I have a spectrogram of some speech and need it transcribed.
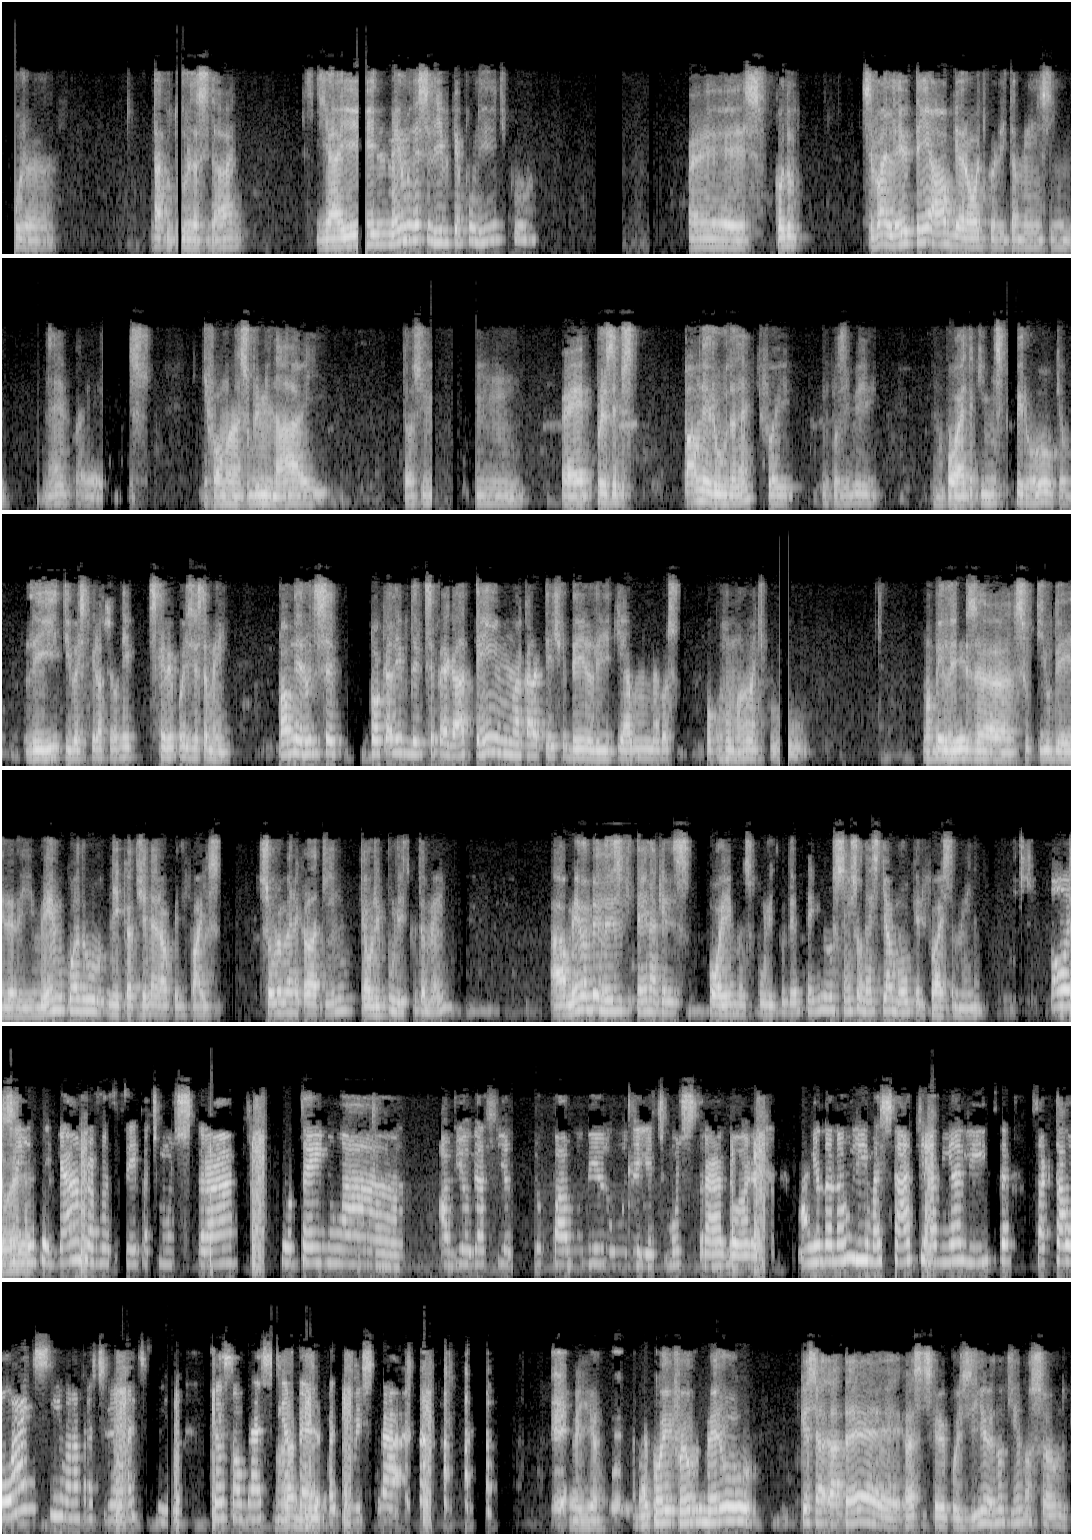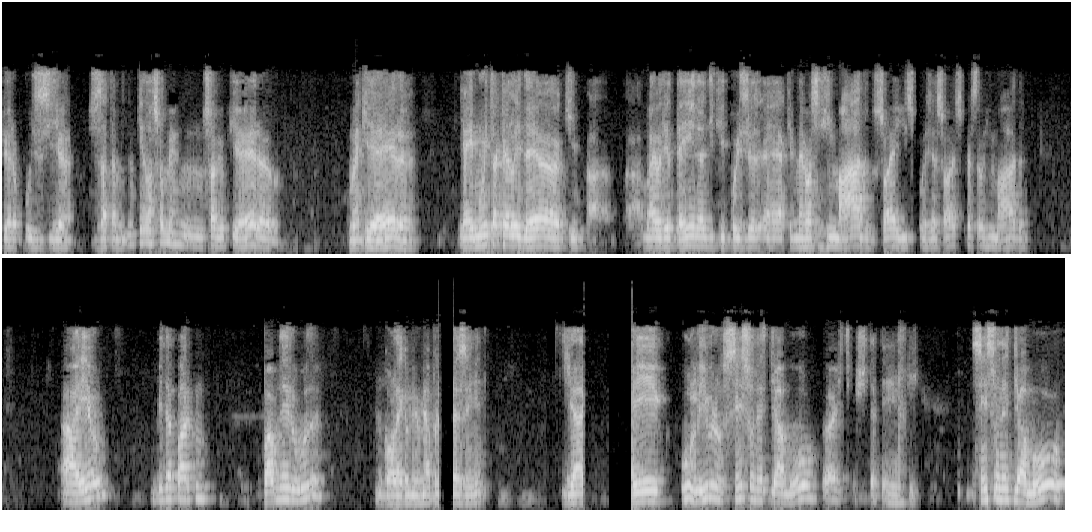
da cultura da cidade. E aí, mesmo nesse livro que é político, é, quando você vai ler, tem algo de erótico ali também, assim, né? É, de forma subliminar. E, então, assim, é, por exemplo, Pablo Neruda, né? Que foi, inclusive, um poeta que me inspirou, que eu li, tive a inspiração de escrever poesias também. Pablo Neruda, você, qualquer livro dele que você pegar, tem uma característica dele ali, que é um negócio um pouco romântico, uma beleza sutil dele ali. Mesmo quando no Canto General que ele faz sobre a América Latina, que é o livro político também, a mesma beleza que tem naqueles poemas políticos dele, tem no Sensonense de Amor que ele faz também, né? Poxa, então, é... ia pegar para você, para te mostrar eu tenho a, a biografia do Pablo Neruda, ia te mostrar agora. Ainda não li, mas está aqui na minha lista, só que está lá em cima, na prateleira lá em cima. Se eu soubesse, tinha perto para te mostrar. Aí, ó. Foi, foi o primeiro. Porque até antes de escrever poesia, eu não tinha noção do que era poesia exatamente. Não tinha noção mesmo, não sabia o que era, como é que era. E aí, muito aquela ideia que a, a maioria tem, né, de que poesia é aquele negócio rimado, só é isso, poesia é só expressão rimada. Aí eu me deparo com Pablo Neruda, um colega meu me apresenta, e aí Aí o livro Sem Soneto de Amor, deixa eu ter aqui. Sem Soneto de Amor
